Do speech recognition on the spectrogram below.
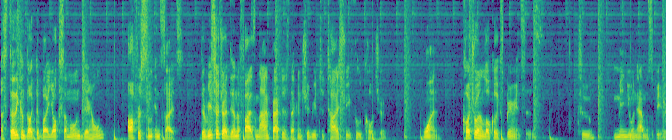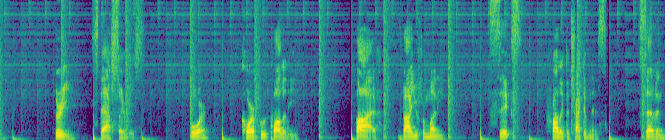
A study conducted by Yoksamon Jeaheng offers some insights. The researcher identifies nine factors that contribute to Thai street food culture. 1. Cultural and local experiences. 2. Menu and atmosphere. 3. Staff service. 4. Core food quality. 5. Value for money. 6. Product attractiveness. 7.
